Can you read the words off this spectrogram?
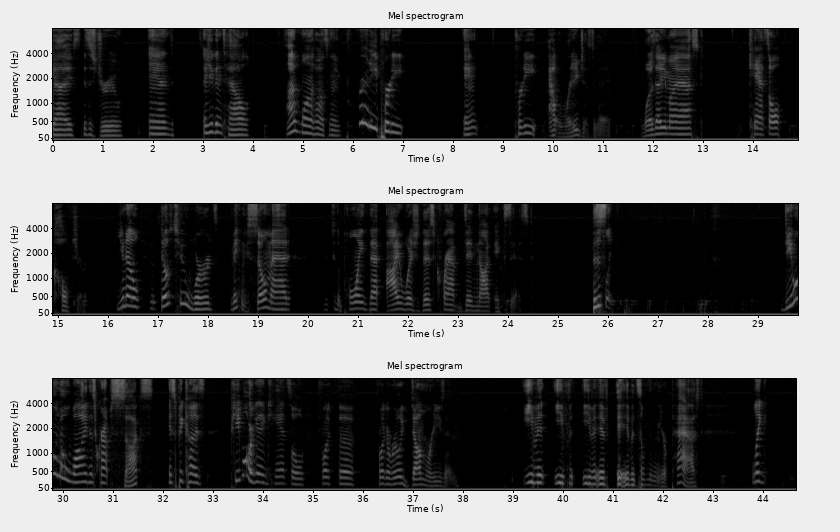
guys, this is Drew, and as you can tell, I want to talk about something pretty, pretty, and pretty outrageous today. What is that, you might ask? Cancel culture. You know, those two words make me so mad to the point that I wish this crap did not exist. This is like. Do you want to know why this crap sucks? It's because people are getting canceled for like the for like a really dumb reason. Even even even if if it's something in your past, like,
